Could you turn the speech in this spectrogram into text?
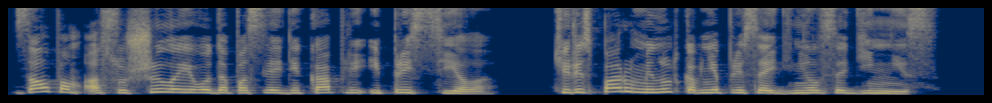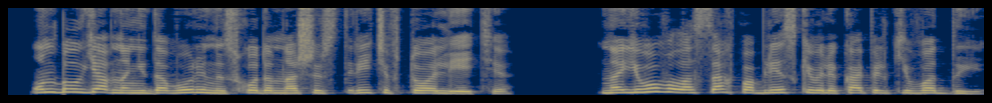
Залпом осушила его до последней капли и присела. Через пару минут ко мне присоединился Денис. Он был явно недоволен исходом нашей встречи в туалете. На его волосах поблескивали капельки воды.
